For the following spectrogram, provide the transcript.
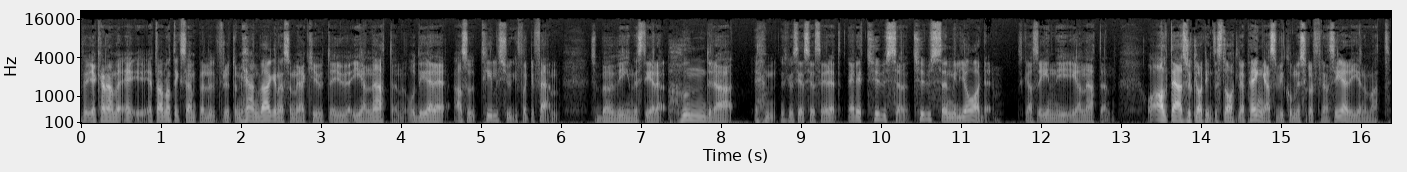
jag kan använda ett annat exempel, förutom järnvägarna som är akut, är ju elnäten. Och det är alltså till 2045 så behöver vi investera 100, nu ska vi se så jag säger rätt, nej det är 1000, 1000 miljarder ska alltså in i elnäten. Och allt det här är såklart inte statliga pengar, så vi kommer såklart finansiera det genom att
